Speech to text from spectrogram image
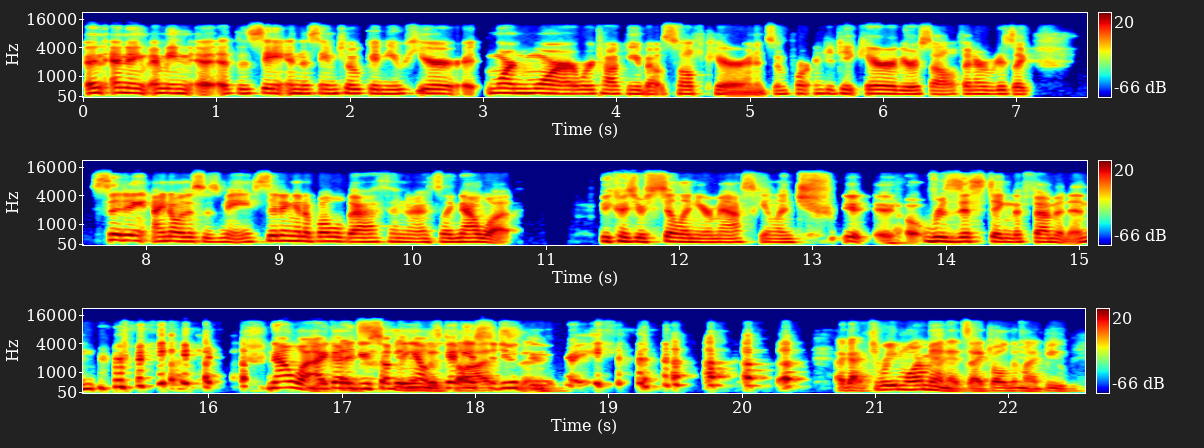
and and I, I mean, at the same in the same token, you hear more and more we're talking about self care, and it's important to take care of yourself. And everybody's like sitting. I know this is me sitting in a bubble bath, and it's like, now what? Because you're still in your masculine, tr- resisting the feminine. Right? now what? Yeah, I got to do something else. Get me a Sudoku. Right? I got three more minutes. I told them I'd be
